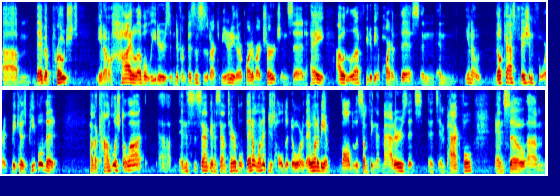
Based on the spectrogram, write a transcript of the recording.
um, they've approached you know high level leaders in different businesses in our community that are part of our church and said, hey, I would love for you to be a part of this. And and you know they'll cast vision for it because people that have accomplished a lot, uh, and this is going to sound terrible. They don't want to just hold a door. They want to be involved with something that matters, that's that's impactful. And so um,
